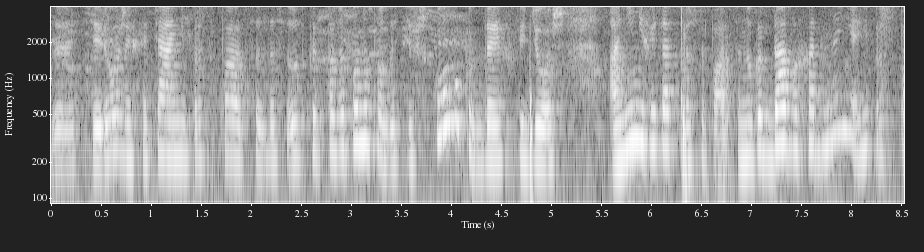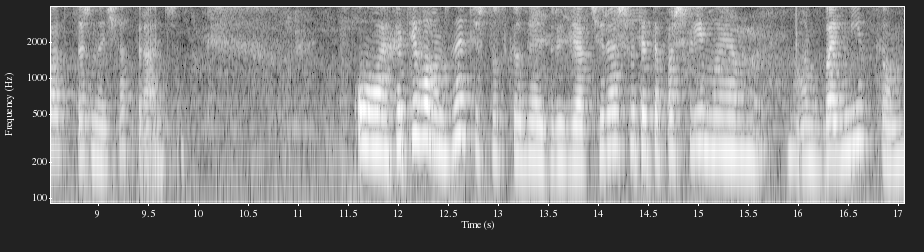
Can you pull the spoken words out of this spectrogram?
с Сережей, хотя они просыпаются до... вот как по закону подлости в школу, когда их ведешь, они не хотят просыпаться, но когда выходные, они просыпаются даже на час раньше. Ой, хотела вам, знаете, что сказать, друзья? Вчера ж вот это пошли мы в больницу,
